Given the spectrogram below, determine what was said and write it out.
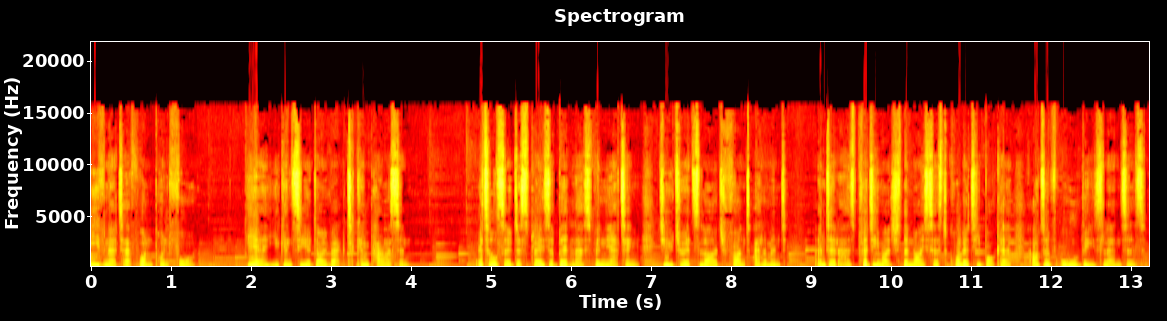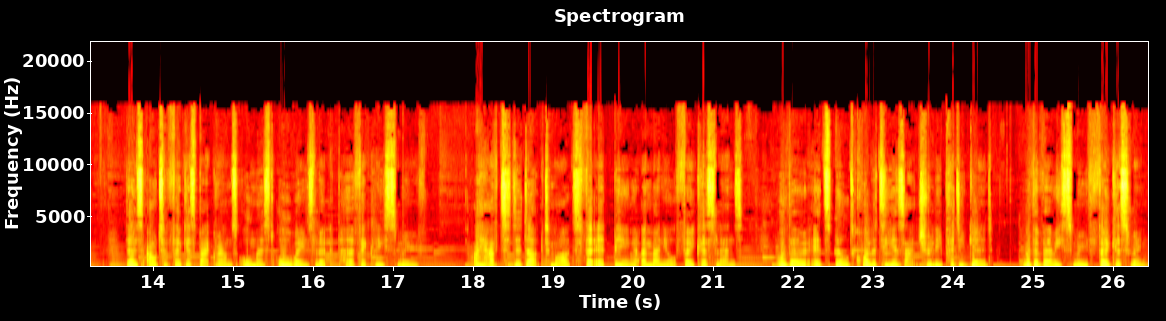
even at f1.4. Here you can see a direct comparison. It also displays a bit less vignetting due to its large front element, and it has pretty much the nicest quality bokeh out of all these lenses. Those out of focus backgrounds almost always look perfectly smooth. I have to deduct marks for it being a manual focus lens, although its build quality is actually pretty good, with a very smooth focus ring.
